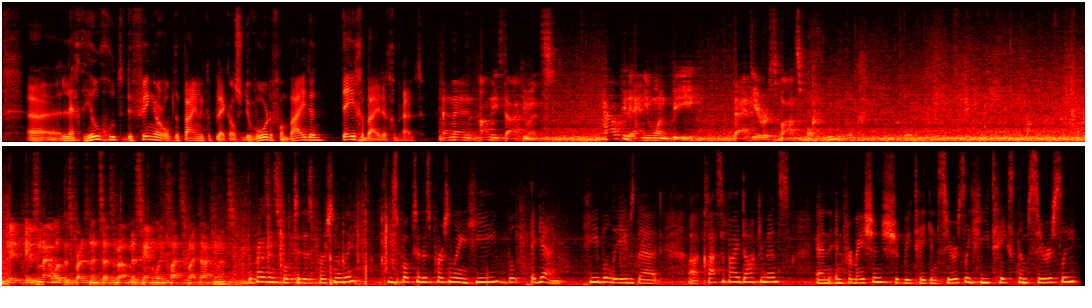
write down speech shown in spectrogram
legt heel goed de vinger op de pijnlijke plek. Als hij de woorden van Biden tegen beide gebruikt. And then on these documents, how could anyone be that irresponsible? Isn't that what this president says about mishandling classified documents? The president spoke to this personally. He spoke to this personally. He, again, he believes that uh, classified documents and information should be taken seriously. He takes them seriously.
